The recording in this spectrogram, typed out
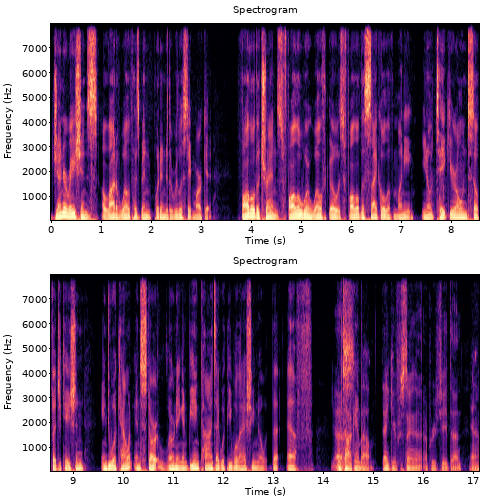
Generations, a lot of wealth has been put into the real estate market. Follow the trends, follow where wealth goes, follow the cycle of money. You know, take your own self education into account and start learning and be in contact with people that actually know what the F Yes. you're talking about. Thank you for saying that. I appreciate that. Yeah.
